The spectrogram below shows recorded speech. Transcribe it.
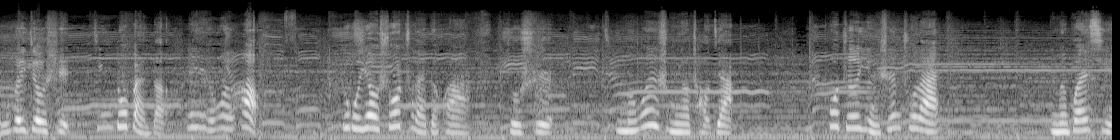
无非就是京都版的黑人问号。如果要说出来的话，就是你们为什么要吵架？或者引申出来，你们关系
